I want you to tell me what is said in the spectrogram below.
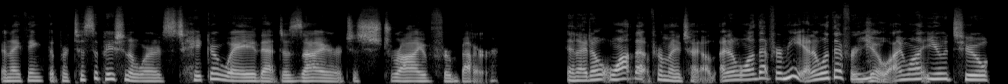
And I think the participation awards take away that desire to strive for better. And I don't want that for my child. I don't want that for me. I don't want that for mm-hmm. you. I want you to,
